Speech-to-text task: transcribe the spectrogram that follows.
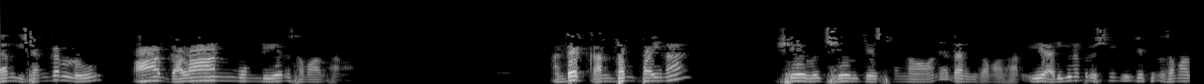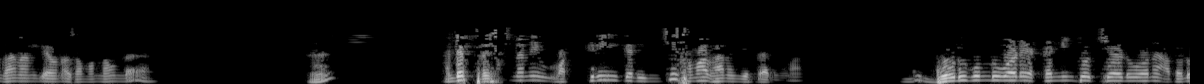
దానికి శంకరులు ఆ గళాన్ముండి అని సమాధానం. అంటే కంఠం పైన షేవ్ షేవ్ చేసుకున్నాం అని దానికి సమాధానం. ఈ అడిగిన ప్రశ్నకి చెప్పిన సమాధానానికి ఏమైనా సంబంధం ఉందా? అంటే ప్రశ్నని వక్రీకరించి సమాధానం చెప్పారు బోడిగుండు వాడు ఎక్కడి నుంచి వచ్చాడు అని అతడు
